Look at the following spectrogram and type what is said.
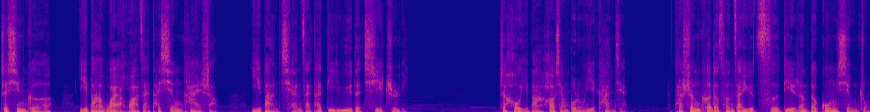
这性格一半外化在他形态上。一半潜在他地狱的气质里，这后一半好像不容易看见，它深刻的存在于此地人的共性中。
